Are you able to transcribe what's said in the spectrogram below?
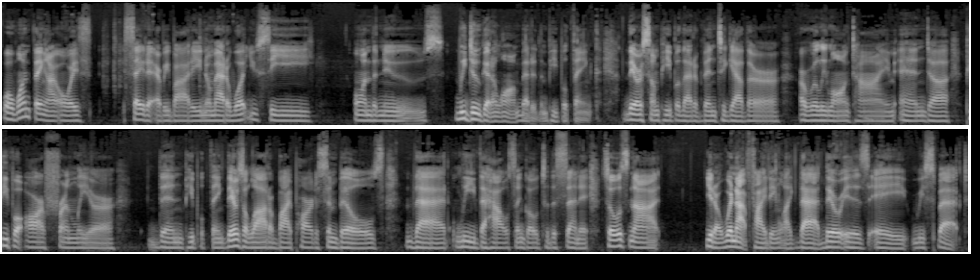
Well, one thing I always say to everybody no matter what you see on the news, we do get along better than people think. There are some people that have been together a really long time, and uh, people are friendlier than people think. There's a lot of bipartisan bills that leave the House and go to the Senate. So it's not, you know, we're not fighting like that. There is a respect.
